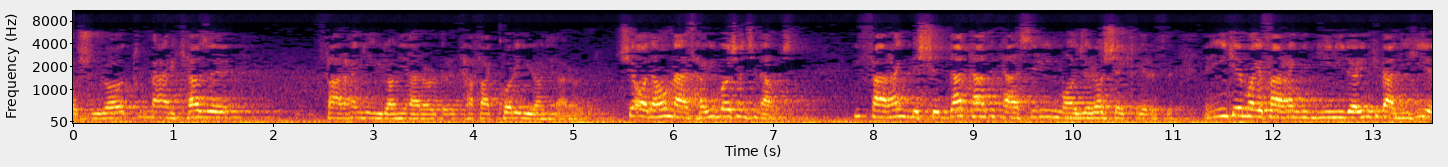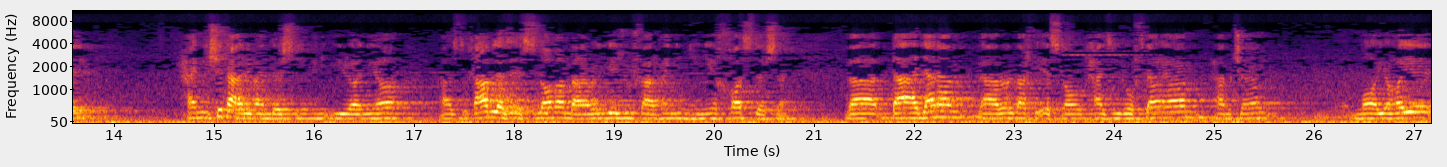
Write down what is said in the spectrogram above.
آشورا تو مرکز فرهنگ ایرانی قرار داره تفکر ایرانی قرار داره. چه آدما مذهبی باشن چه نباشن. این فرهنگ به شدت تحت تاثیر این ماجرا شکل گرفته. یعنی اینکه ما یه فرهنگ دینی داریم که بدیهیه. همیشه تقریبا داشتیم. یعنی ایرانیا از قبل از اسلام هم برای یه جور فرهنگ دینی خاص داشتن. و بعدا هم در وقتی اسلام پذیرفتن هم همچنان مایه های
